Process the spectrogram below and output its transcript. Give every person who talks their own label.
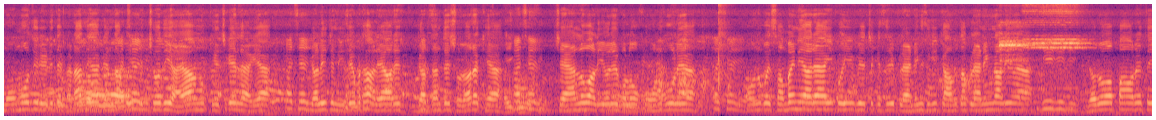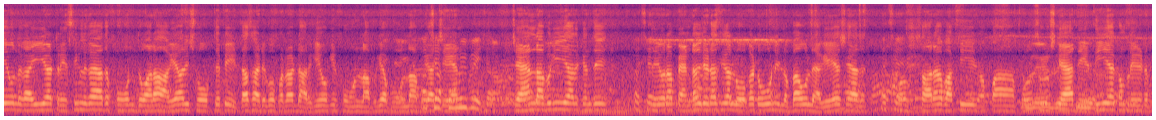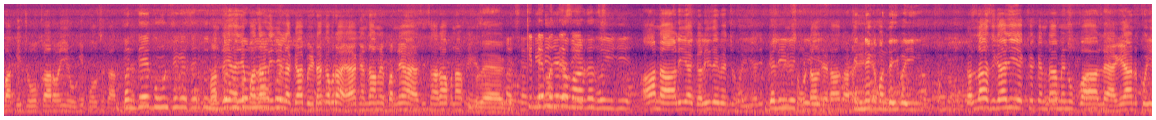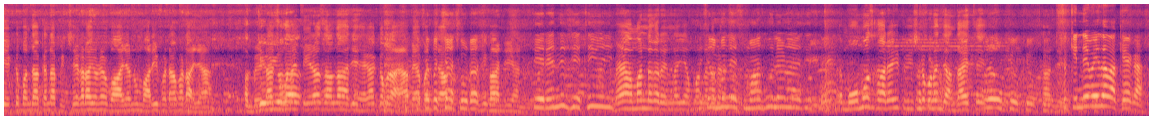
Speaker 1: ਮੋਮੋ ਦੀ ਰੇੜੀ ਤੇ ਖੜਾ ਸੀਗਾ ਕਹਿੰਦਾ ਕੋਈ ਪਿੱਛੋਂ ਦੀ ਆਇਆ ਉਹਨੂੰ ਖਿੱਚ ਕੇ ਲੈ ਗਿਆ। ਗਲੀ 'ਚ ਨੀਚੇ ਬਿਠਾ ਲਿਆ ਉਹਦੇ ਗਰਦਨ ਤੇ ਛੁਰਾ ਰੱਖਿਆ। ਚੈਨ ਲਵਾ ਲਈ ਉਹਦੇ ਕੋਲੋਂ ਫੋਨ ਖੋਲਿਆ। ਉਹਨੂੰ ਕੋਈ ਸਮਝ ਨਹੀਂ ਆ ਰਿਹਾ ਕਿ ਕੋਈ ਵਿੱਚ ਕਿਸੇ ਦੀ ਪਲੈਨਿੰਗ ਸੀਗੀ ਕੰਮ ਤਾਂ ਪਲੈਨਿੰਗ ਨਾਲ ਹੀ ਹੋਇਆ।
Speaker 2: ਜੀ ਜੀ ਜੀ।
Speaker 1: ਜਦੋਂ ਆਪਾਂ ਉਹਦੇ ਤੇ ਉਹ ਲਗਾਈ ਆ ਟ੍ਰੇਸਿੰਗ ਲਗਾਇਆ ਤਾਂ ਫੋਨ ਦੁਬਾਰਾ ਆ ਗਿਆ ਉਹਦੀ ਸ਼ੋਪ ਤੇ ਭੇਜਤਾ ਸਾਡੇ ਕੋਲ ਫਟਾ ਡਰ ਗਏ ਉਹ ਕਿ ਫੋਨ ਲੱਭ ਗਿਆ ਫੋਨ ਲੱਭ ਗਿਆ ਚੈਨ ਚੈਨ ਲੱਭ ਗਈ ਯਾਰ ਕਹਿੰਦੇ। ਤੇ ਉਹਦਾ ਪੈਂਡਲ ਜਿਹੜਾ ਸੀਗਾ ਲੋਕਟ ਉਹ ਨਹੀਂ ਲੱਭਾ ਉਹ ਲੈ ਗਏ ਆ ਸ਼ਾਇਦ। ਉਹ ਸਾਰਾ ਬਾਕੀ ਆਪਾਂ ਪੁਲਿਸ ਨੂੰ ਸ਼ਿਕਾਇਤ ਦੇਤੀ ਆ ਕੰਪਲੀਟ ਬਾਕੀ ਜੋ ਕਾਰਵਾਈ ਹੋਊਗੀ ਪੁਲਿਸ ਕਰਦੀ
Speaker 2: ਬੰਦੇ ਕੌਣ ਸੀਗੇ ਸਰ? ਕੋਈ
Speaker 1: ਬੰਦੇ ਹਜੇ ਪਤਾ ਨਹੀਂ ਜੀ ਲੱਗਾ ਬੇਟਾ ਘਬਰਾਇਆ ਕਹਿੰਦਾ ਉਹਨੇ ਬੰਨਿਆ ਹੋਇਆ ਸੀ ਸਾਰਾ ਆਪਣਾ ਫੇਸ
Speaker 2: ਕਿੰਨੇ ਬੰਦੇ ਜਗ੍ਹਾ ਵਾਰਦਾਤ ਹੋਈ ਜੀ?
Speaker 1: ਆ ਨਾਲ ਹੀ ਆ ਗਲੀ ਦੇ ਵਿੱਚ ਹੋਈ ਆ ਜੀ
Speaker 2: ਗਲੀ ਵਿੱਚ ਹੋਈ।
Speaker 1: ਜਿਹੜਾ ਸਾਡਾ
Speaker 3: ਕਿੰਨੇ ਕ ਬੰਦੇ ਸੀ ਬਾਈ
Speaker 1: ਕੱਲਾ ਸੀਗਾ ਜੀ ਇੱਕ ਕਹਿੰਦਾ ਮੈਨੂੰ ਲੈ ਗਿਆ ਕੋਈ ਇੱਕ ਬੰਦਾ ਕਹਿੰਦਾ ਪਿੱਛੇ ਖੜਾ ਸੀ, ਉਹਨੇ ਆਵਾਜ਼ ਉਹਨੂੰ ਮਾਰੀ ਫਟਾਫਟ ਆ ਜਾ।
Speaker 3: ਅੱਗੇ ਵੀ ਉਹਦਾ-
Speaker 1: ਛੋਟਾ 13 ਸਾਲ ਦਾ ਹਜੇ ਹੈਗਾ ਘਬਰਾਇਆ ਪਿਆ
Speaker 2: ਅੱਛਾ, ਬੱਚਾ ਛੋਟਾ ਸੀਗਾ।
Speaker 1: ਹਾਂਜੀ ਹਾਂਜੀ।
Speaker 2: ਤੇ ਰਹਿੰਦੇ ਸੀ ਇੱਥੇ ਹੀ ਹੋ ਜੀ?
Speaker 1: ਮੈਂ ਅਮਨ ਨਗਰ ਰਹਿਣਾ ਜੀ ਅਮਨ
Speaker 2: ਅਮਨ
Speaker 1: ਨਗਰ
Speaker 2: ਦੇ ਸਮਾਨ ਸਮੂਹ ਲੈਣ ਆਏ ਸੀ ਇੱਥੇ?
Speaker 1: ਮੋਮੋਸ ਖਾ ਰਿਹਾ ਜੀ ਟਿਊਸ਼ਨ ਪੜਨ ਜਾਂਦਾ ਇੱਥੇ।
Speaker 2: Okay okay okay.
Speaker 1: ਹਾਂਜੀ।
Speaker 4: ਕਿੰਨੇ ਵਜੇ ਦਾ ਵਾਕਿਆ ਹੈਗਾ?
